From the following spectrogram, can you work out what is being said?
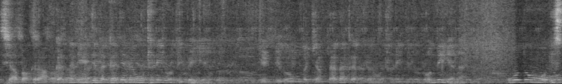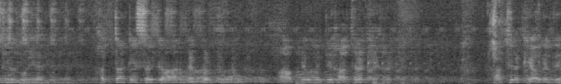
सियाबा कराम कहते नहीं इंज लगे जमें ऊठनी रोती पी है जो बच्चा पैदा करते उठनी जो रोंदी है ना, उदों इस तरह रोया हत्ता के सरकार मैंबर को आपने उसे हाथ रखे हाथ रखे उसे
